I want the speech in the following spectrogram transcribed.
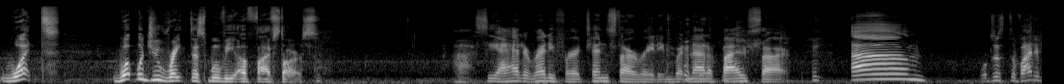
What, what would you rate this movie of five stars? Ah, see, I had it ready for a 10 star rating, but not a five star. Um, We'll just divide it,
